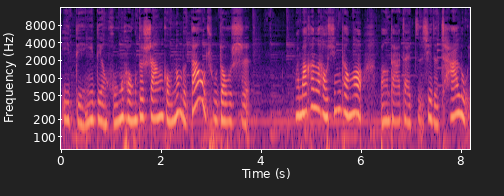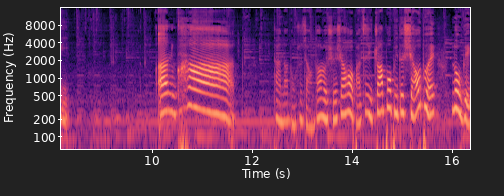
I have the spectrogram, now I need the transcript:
一点一点红红的伤口弄得到处都是。妈妈看了好心疼哦，帮他再仔细的擦乳液。啊，你看，大脑董事长到了学校后，把自己抓破皮的小腿露给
